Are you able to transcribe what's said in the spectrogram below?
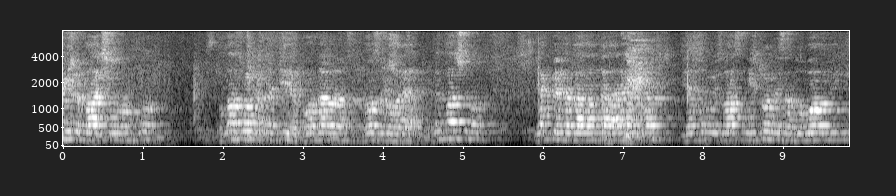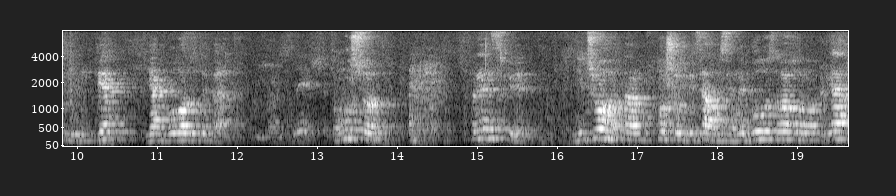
ми вже бачимо, ну, була зроблена дія, була дана в оренду. Ми бачимо, як виглядала та оренда. Я думаю, з вас ніхто не задоволений тим, як було дотепер. Тому що, в принципі, нічого там, то, що обіцялося, не було зроблено. Я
